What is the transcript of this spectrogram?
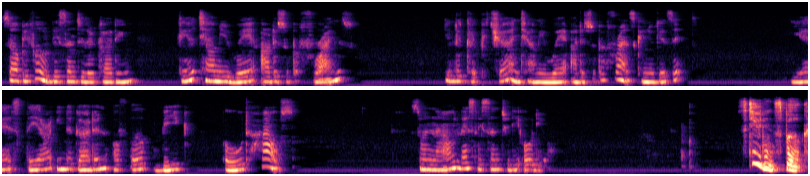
So before we listen to the recording, can you tell me where are the super friends? You look at the picture and tell me where are the super friends. Can you guess it? Yes, they are in the garden of a big old house. So now let's listen to the audio. Student's Book,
